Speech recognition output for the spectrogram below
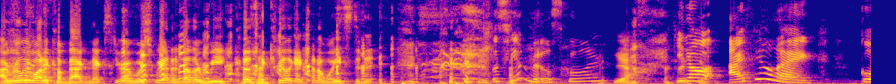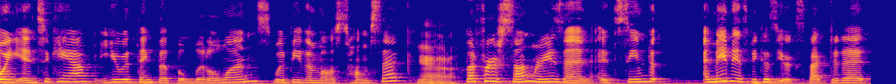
I really want to come back next year. I wish we had another week because I feel like I kind of wasted it." Was he a middle schooler? yeah, You know, I feel like going into camp, you would think that the little ones would be the most homesick. yeah, But for some reason, it seemed, and maybe it's because you expected it,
